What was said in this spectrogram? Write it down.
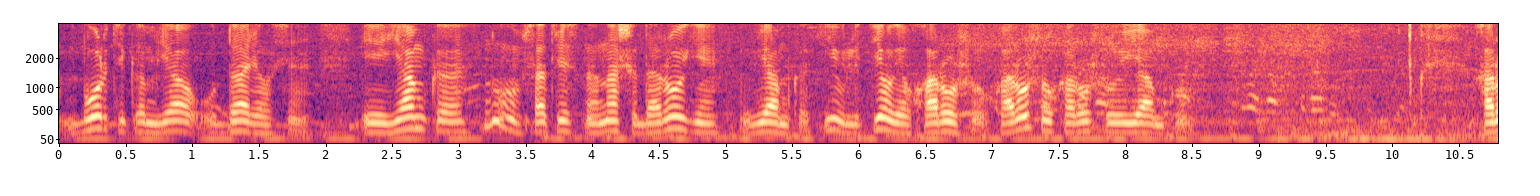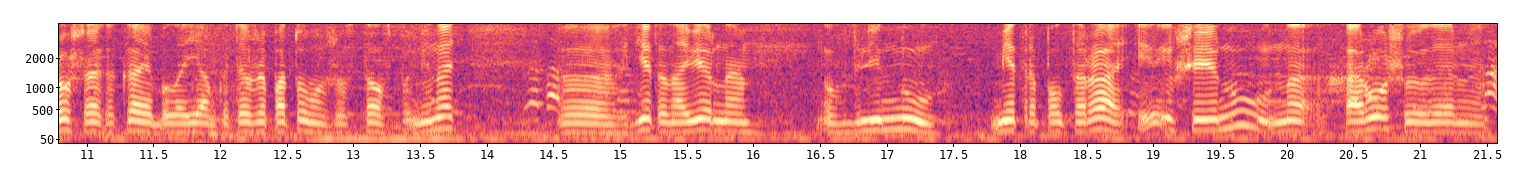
Бортиком я ударился. И ямка, ну, соответственно, наши дороги в ямках. И влетел я в хорошую, хорошую, хорошую ямку. Хорошая какая была ямка. Это уже потом уже стал вспоминать. Э, Где-то, наверное, в длину метра полтора и в ширину на хорошую, наверное,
